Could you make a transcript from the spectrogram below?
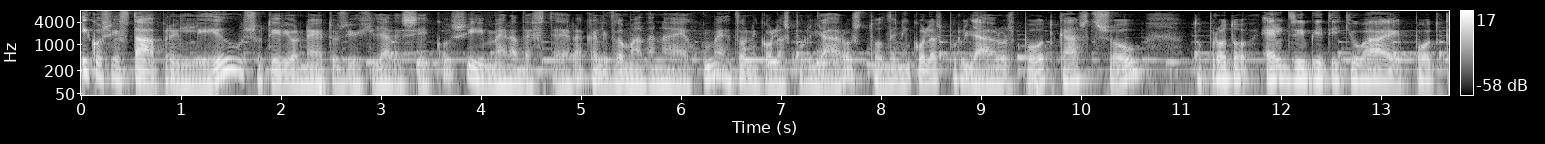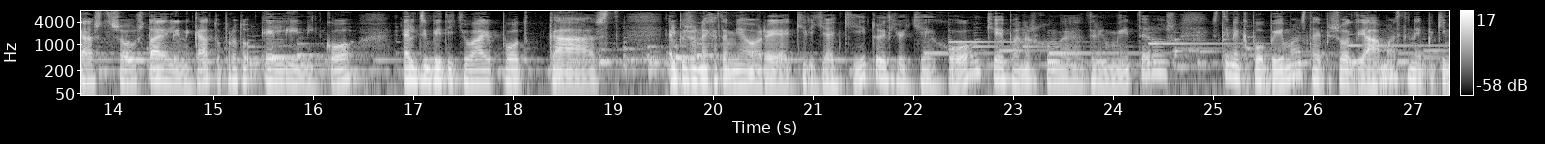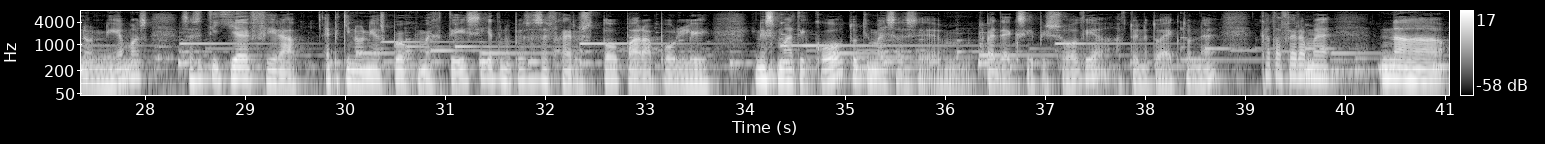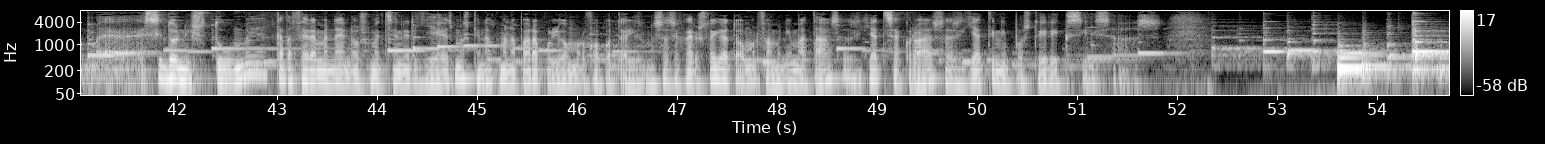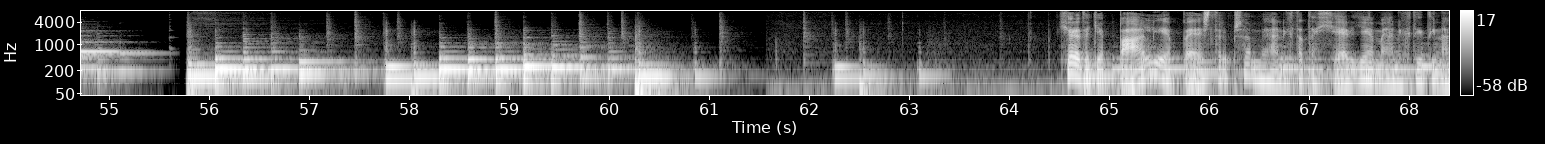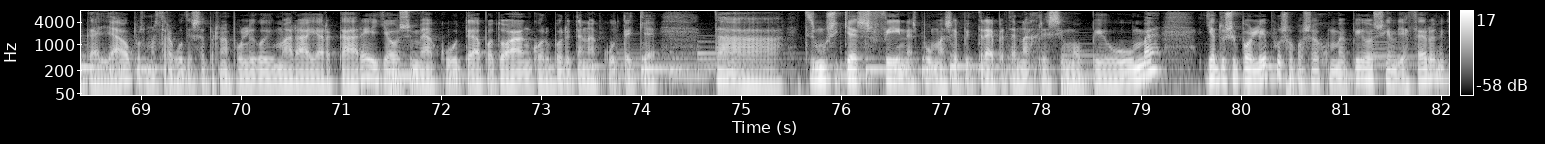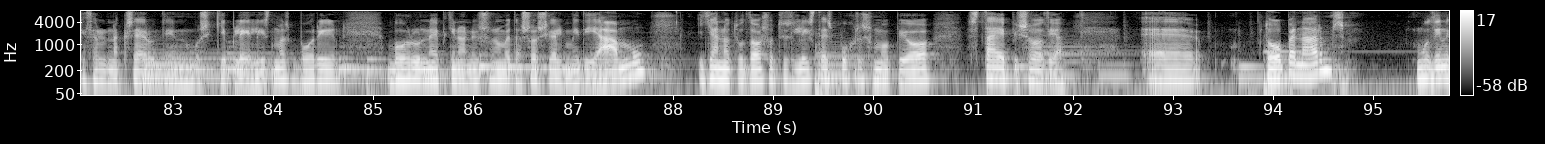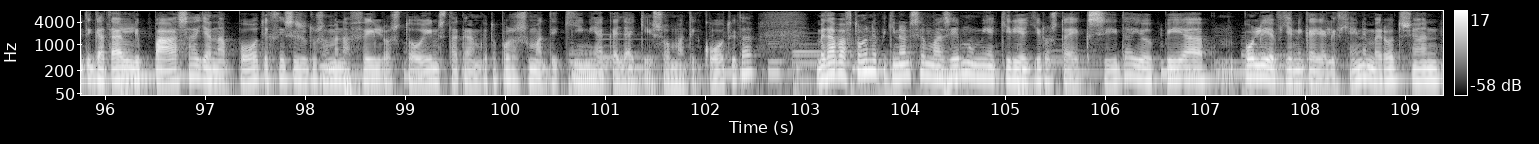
27 Απριλίου, Σωτήριο Νέτος 2020, ημέρα Δευτέρα, καλή εβδομάδα να έχουμε, εδώ Νικόλας Πουρλιάρος, το The Νικόλας Πουρλιάρος Podcast Show, το πρώτο LGBTQI podcast show στα ελληνικά, το πρώτο ελληνικό LGBTQI podcast. Ελπίζω να έχετε μια ωραία Κυριακή, το ίδιο και εγώ. Και επανέρχομαι δρυμύτερος στην εκπομπή μας, στα επεισόδια μας, στην επικοινωνία μας, σε αυτή τη γέφυρα επικοινωνίας που έχουμε χτίσει για την οποία σας ευχαριστώ πάρα πολύ. Είναι σημαντικό το ότι μέσα σε 5-6 επεισόδια, αυτό είναι το έκτο ναι, καταφέραμε να ε, συντονιστούμε, καταφέραμε να ενώσουμε τις ενεργειές μας και να έχουμε ένα πάρα πολύ όμορφο αποτέλεσμα. Σας ευχαριστώ για τα όμορφα μηνύματά σας, για τις ακροάσεις σας, για την υποστήριξή σας. Χαίρετε και πάλι, επέστρεψα με ανοιχτά τα χέρια, με ανοιχτή την αγκαλιά όπως μας τραγούδισε πριν από λίγο η Μαράη Αρκάρε για όσοι με ακούτε από το Anchor μπορείτε να ακούτε και τα, τις μουσικές φίνες που μας επιτρέπετε να χρησιμοποιούμε για τους υπολείπους όπως έχουμε πει όσοι ενδιαφέρονται και θέλουν να ξέρουν την μουσική playlist μας μπορεί, μπορούν να επικοινωνήσουν με τα social media μου για να του δώσω τις λίστες που χρησιμοποιώ στα επεισόδια. Ε, το Open Arms μου δίνει την κατάλληλη πάσα για να πω ότι χθες συζητούσα με ένα φίλο στο Instagram για το πόσο σημαντική είναι η αγκαλιά και η σωματικότητα. Μετά από αυτό επικοινώνησε μαζί μου μια κυρία γύρω στα 60 η οποία πολύ ευγενικά η αλήθεια είναι με ρώτησε αν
